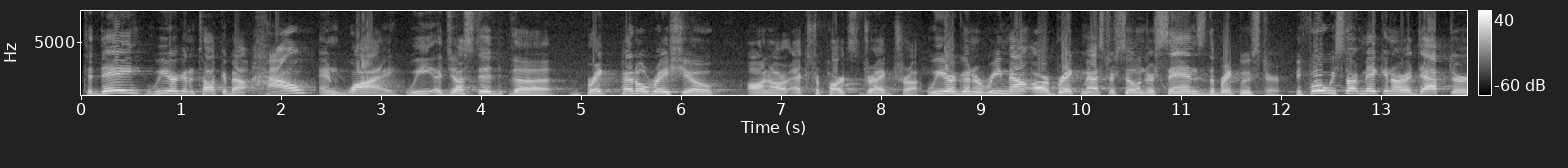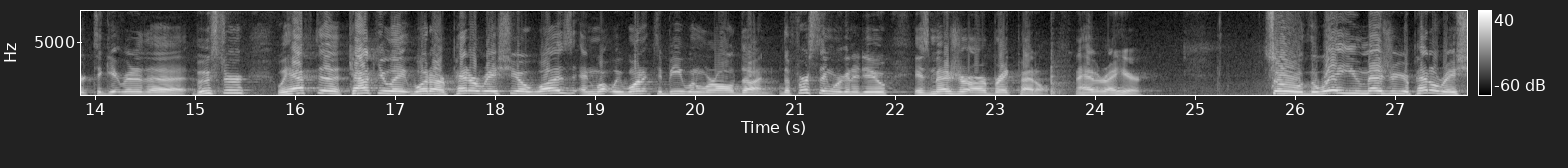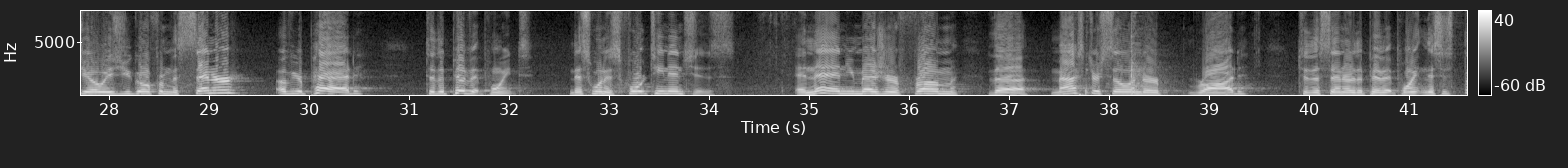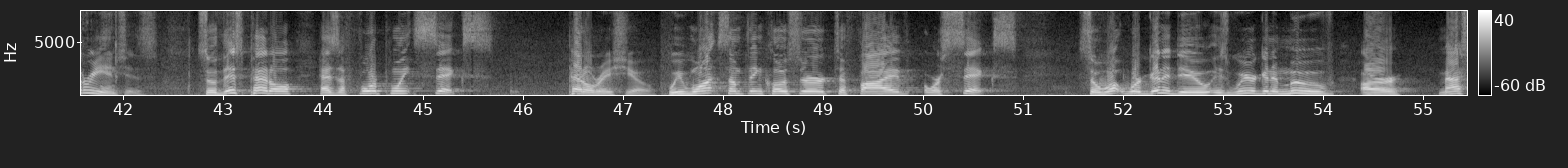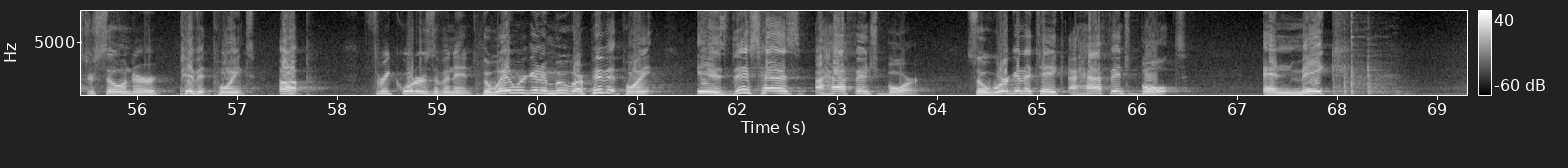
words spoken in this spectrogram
Today, we are going to talk about how and why we adjusted the brake pedal ratio on our extra parts drag truck. We are going to remount our brake master cylinder sans the brake booster. Before we start making our adapter to get rid of the booster, we have to calculate what our pedal ratio was and what we want it to be when we're all done. The first thing we're going to do is measure our brake pedal. I have it right here. So the way you measure your pedal ratio is you go from the center of your pad to the pivot point. This one is 14 inches. And then you measure from the master cylinder rod to the center of the pivot point, and this is 3 inches. So this pedal has a 4.6 pedal ratio. We want something closer to 5 or 6. So what we're going to do is we're going to move our master cylinder pivot point up three quarters of an inch. The way we're gonna move our pivot point is this has a half inch bore. So we're gonna take a half inch bolt and make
